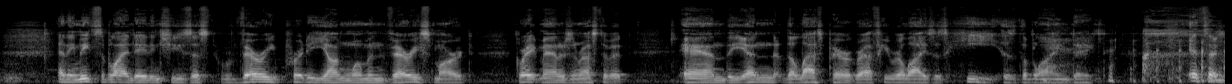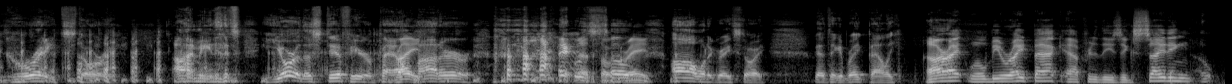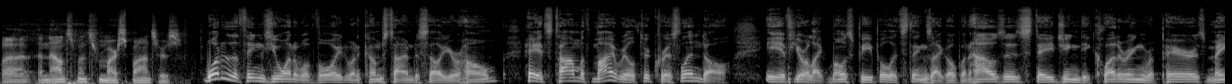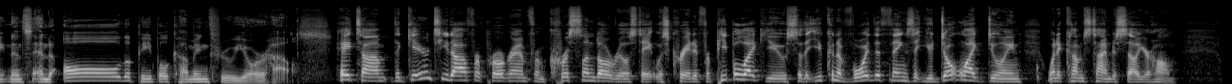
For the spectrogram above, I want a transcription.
and he meets the blind date, and she's this very pretty young woman, very smart, great manners, and the rest of it. And the end, the last paragraph, he realizes he is the blind date. it's a great story. I mean, it's you're the stiff here, pal, Right. not her. it was That's so great. Oh, what a great story. we Got to take a break, Pally. All right, we'll be right back after these exciting uh, announcements from our sponsors. What are the things you want to avoid when it comes time to sell your home? Hey, it's Tom with my realtor, Chris Lindahl. If you're like most people, it's things like open houses, staging, decluttering, repairs, maintenance, and all the people coming through your house. Hey, Tom, the Guaranteed Offer program from Chris Lindahl Real Estate was created for people like you so that you can avoid the things that you don't like doing when it comes time to sell your home.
